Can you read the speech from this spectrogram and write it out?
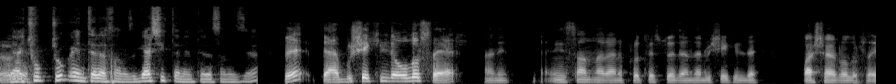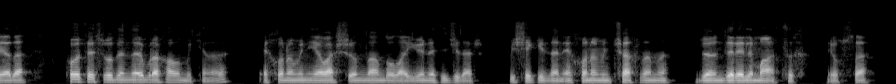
Öyle. Yani çok çok enteresanız. Gerçekten enteresanız ya. Ve yani bu şekilde olursa eğer hani insanlar hani protesto edenler bir şekilde başarılı olursa ya da protesto edenleri bırakalım bir kenara. Ekonominin yavaşlığından dolayı yöneticiler bir şekilde hani ekonominin çarklarını döndürelim artık. Yoksa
